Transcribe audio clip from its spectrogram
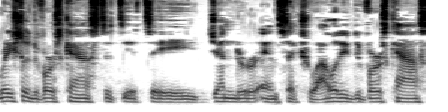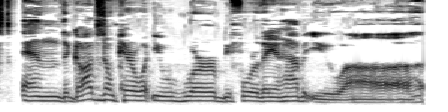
racially diverse cast. It's, it's a gender and sexuality diverse cast. And the gods don't care what you were before they inhabit you. Uh,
